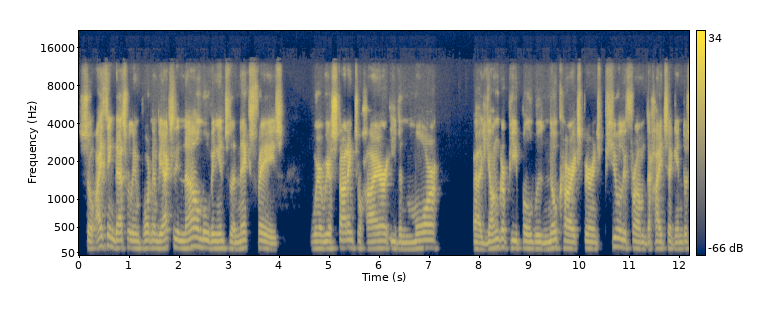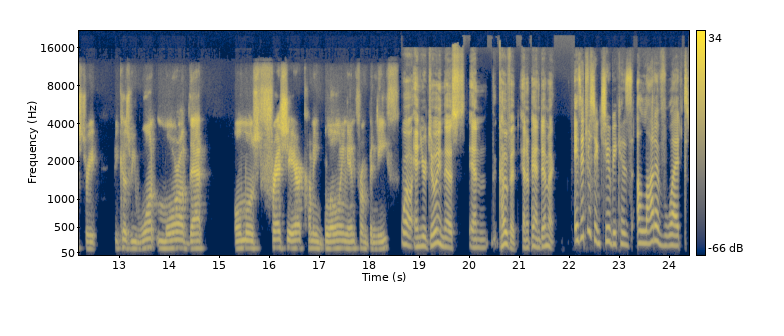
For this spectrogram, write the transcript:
so i think that's really important and we're actually now moving into the next phase where we're starting to hire even more uh, younger people with no car experience purely from the high tech industry because we want more of that almost fresh air coming blowing in from beneath. Well, and you're doing this in COVID and a pandemic. It's interesting too because a lot of what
